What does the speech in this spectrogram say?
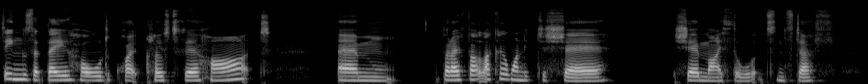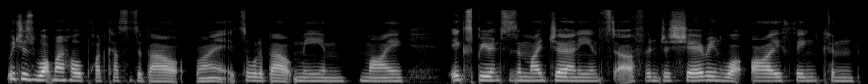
things that they hold quite close to their heart. Um, but I felt like I wanted to share share my thoughts and stuff, which is what my whole podcast is about, right? It's all about me and my experiences and my journey and stuff and just sharing what I think and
